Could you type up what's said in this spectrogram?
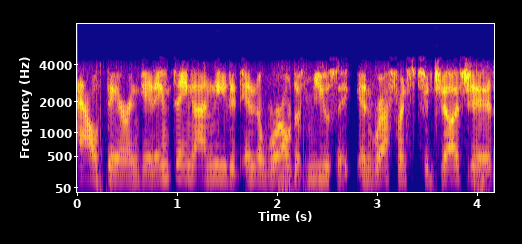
out there and get anything I needed in the world of music in reference to judges,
